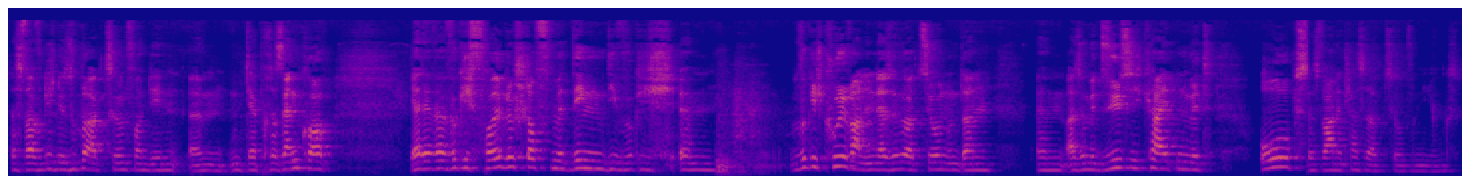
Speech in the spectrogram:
Das war wirklich eine super Aktion von denen. Ähm, und der Präsentkorb, ja, der war wirklich vollgestopft mit Dingen, die wirklich, ähm, wirklich cool waren in der Situation und dann, ähm, also mit Süßigkeiten, mit Obst. Das war eine klasse Aktion von den Jungs.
